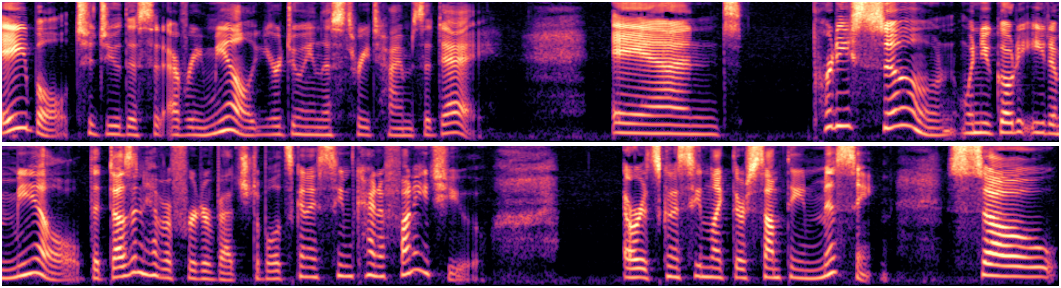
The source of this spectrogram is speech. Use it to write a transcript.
able to do this at every meal, you're doing this three times a day. And pretty soon, when you go to eat a meal that doesn't have a fruit or vegetable, it's going to seem kind of funny to you, or it's going to seem like there's something missing. So,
